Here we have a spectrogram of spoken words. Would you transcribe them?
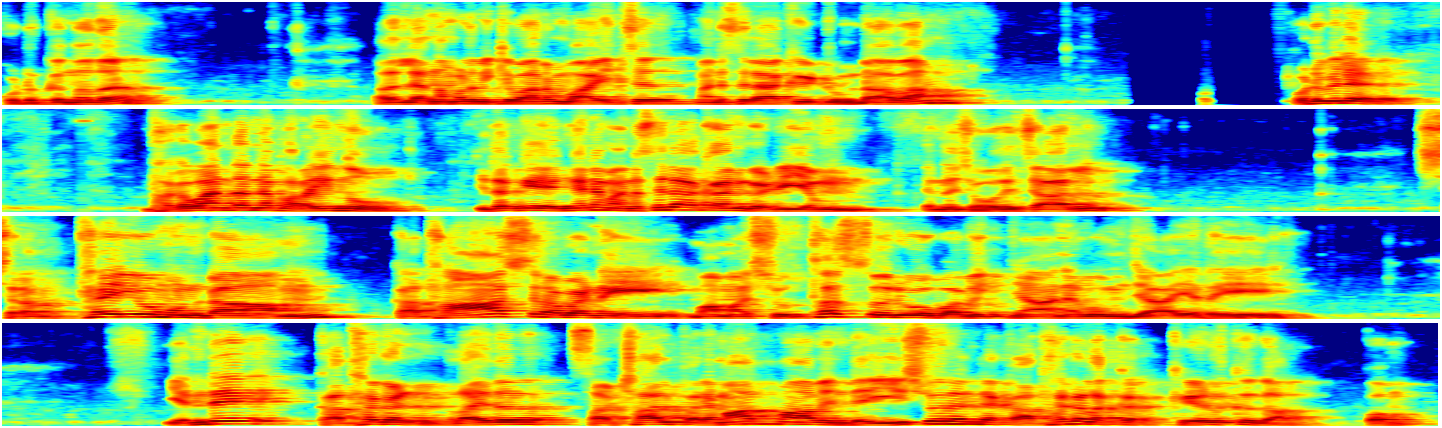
കൊടുക്കുന്നത്. അതെല്ലാം നമ്മൾ മിക്കവാറും വായിച്ച് മനസ്സിലാക്കിയിട്ടുണ്ടാവാം. ഒടുവിൽ ഭഗവാൻ തന്നെ പറയുന്നു ഇതൊക്കെ എങ്ങനെ മനസ്സിലാക്കാൻ കഴിയും? എന്ന് ചോദിച്ചാൽ ശ്രദ്ധയുമുണ്ടാം കഥാശ്രവണേ മമ ശുദ്ധസ്വരൂപ വിജ്ഞാനവും ജായതേ. എന്റെ കഥകൾ അതായത് സാക്ഷാൽ പരമാത്മാവിന്റെ ഈശ്വരന്റെ കഥകളൊക്കെ കേൾക്കുക. ഇപ്പം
